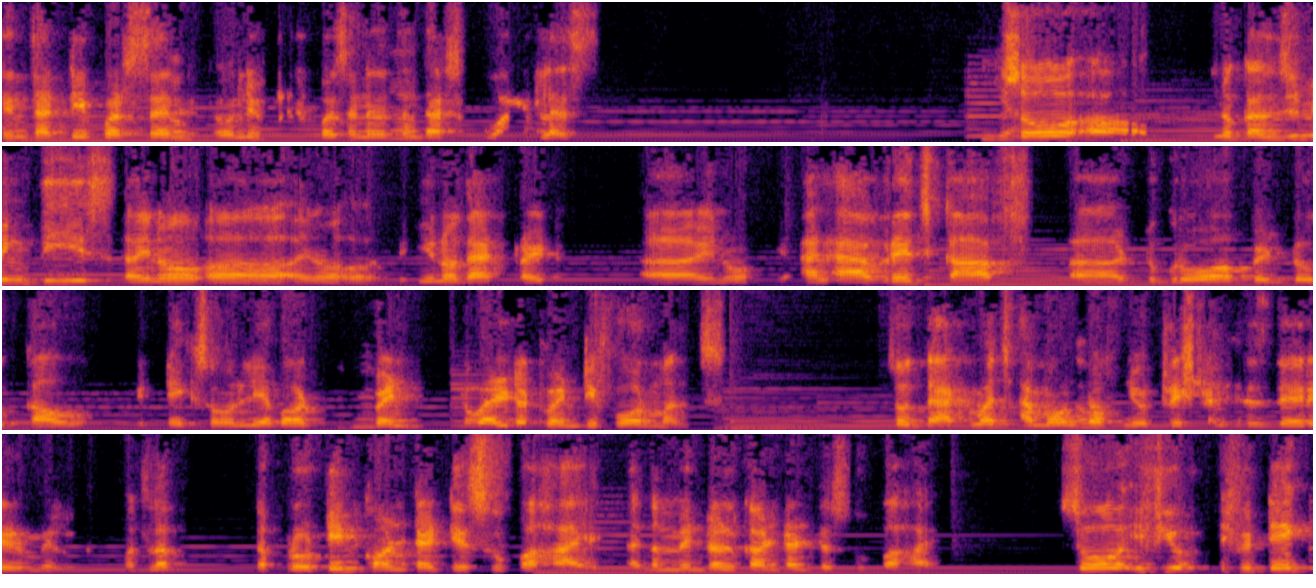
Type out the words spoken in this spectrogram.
in 30% okay. only 5% yeah. that's quite less yeah. so uh, you know consuming these you know uh, you know you know that right? Uh, you know an average calf uh, to grow up into cow it takes only about mm-hmm. 20, 12 to 24 months. So that much amount of nutrition is there in milk. Matlab the protein content is super high and the mineral content is super high. So if you if you take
